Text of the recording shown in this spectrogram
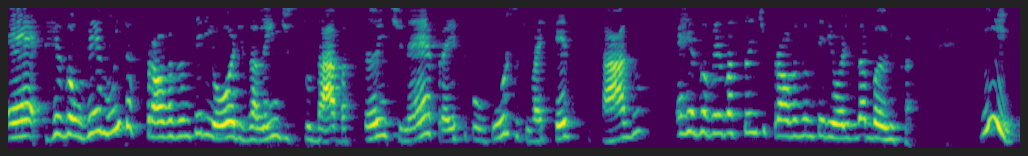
é resolver muitas provas anteriores, além de estudar bastante, né, para esse concurso que vai ser disputado, é resolver bastante provas anteriores da banca. E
